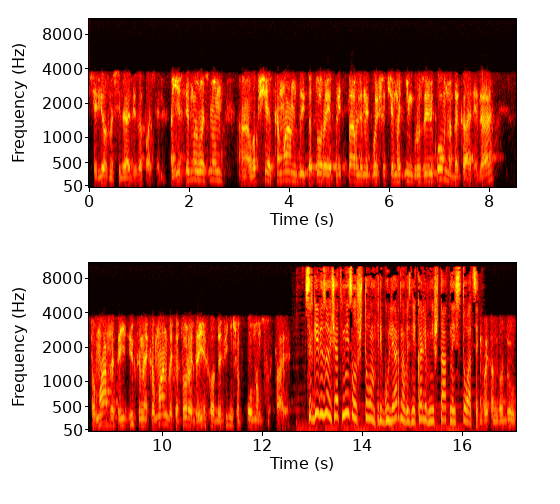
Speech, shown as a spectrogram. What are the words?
серьезно себя обезопасили. А если мы возьмем а, вообще команды, которые представлены больше, чем одним грузовиком на Дакаре, да, то МАЗ – это единственная команда, которая доехала до финиша в полном составе. Сергей Визович отметил, что регулярно возникали внештатные ситуации. В этом году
